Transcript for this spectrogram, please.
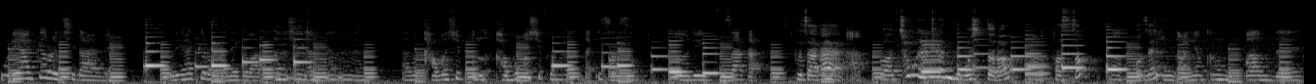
우리 학교를 치다하면 우리 학교로 만약에 왔다 응, 나는 가고 싶은 가보고 싶은 학교가 있었어. 우리 부사가. 응. 부자가 아. 와총 이렇게 하는데 멋있더라. 어. 봤어? 어, 어제? 좀 아니요 그건 못 봤는데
